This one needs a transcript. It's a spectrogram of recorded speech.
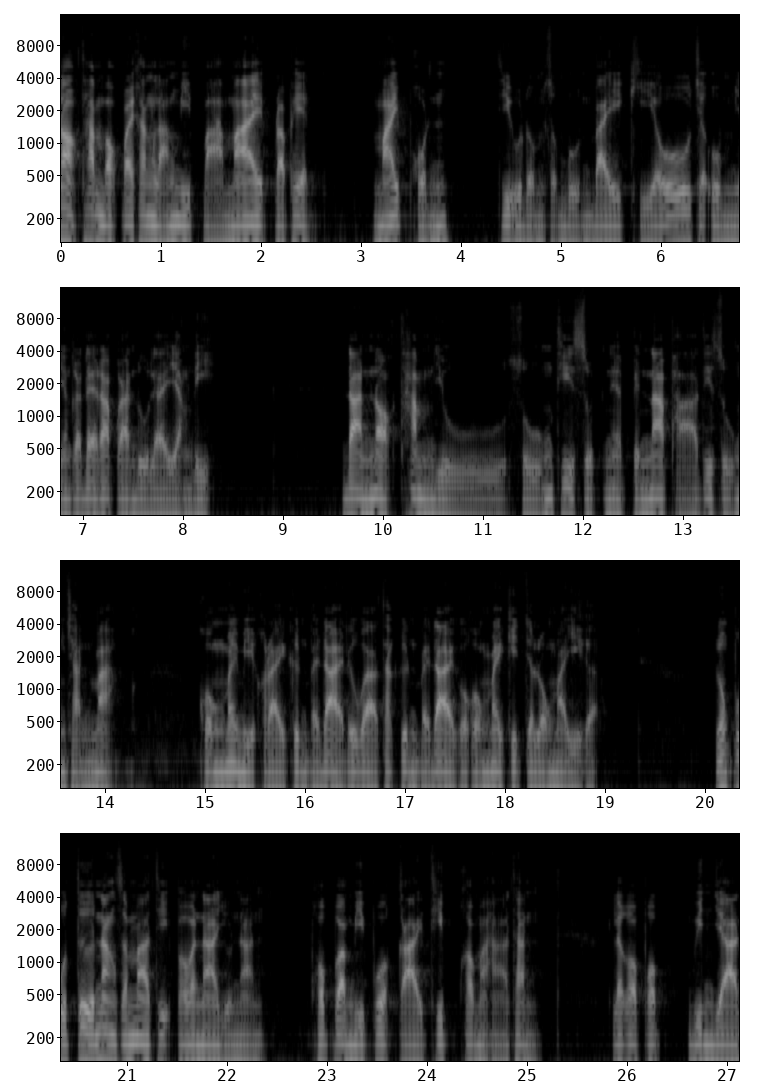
นอกถ้ำออกไปข้างหลังมีป่าไม้ประเภท ไม้ผลที่อุดมสมบูรณ์ใบเขียวจะอุ่มยังก็ได้รับการดูแลอย่างดี ด้านนอกถ้ำอยู่สูงที่สุดเนี่ยเป็นหน้าผาที่สูงชันมาก คงไม่มีใครขึ้นไปได้ หรือว่าถ้าขึ้นไปได้ก็คงไม่คิดจะลงมาอีกอะหลวงปู่ตื้อนั่งสมาธิภาวนาอยู่นาน พบว่ามีพวกกายทิพย์เข้ามาหาท่าน แล้วก็พบวิญญาณ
